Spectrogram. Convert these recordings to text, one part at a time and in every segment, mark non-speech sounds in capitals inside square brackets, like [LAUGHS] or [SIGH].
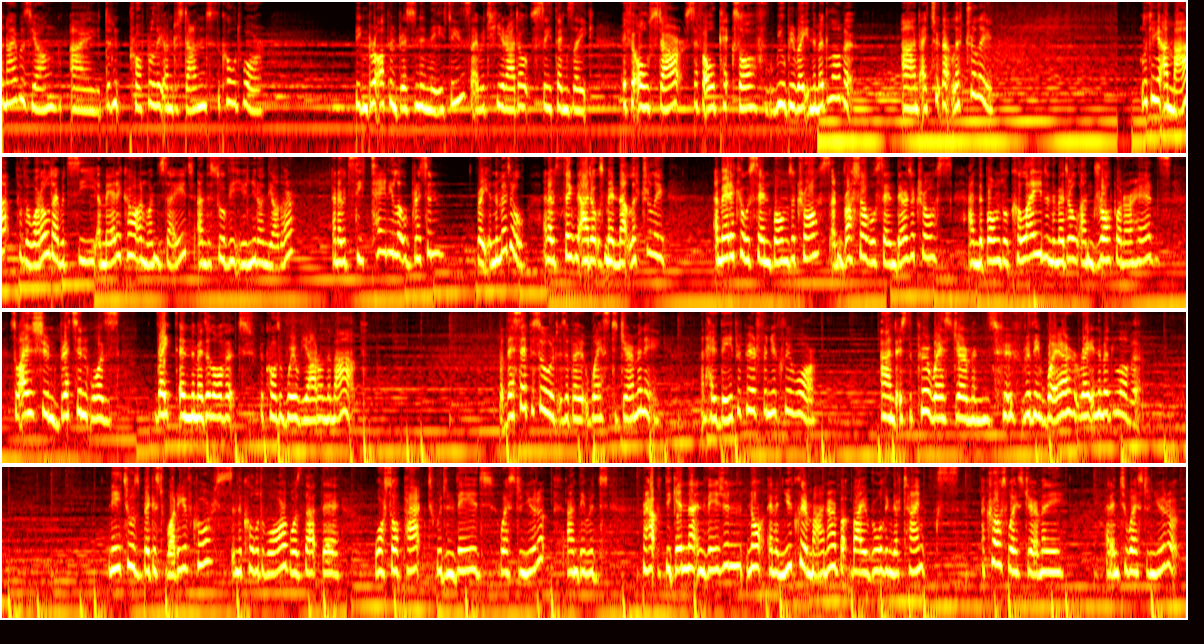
When I was young, I didn't properly understand the Cold War. Being brought up in Britain in the 80s, I would hear adults say things like, if it all starts, if it all kicks off, we'll be right in the middle of it. And I took that literally. Looking at a map of the world, I would see America on one side and the Soviet Union on the other, and I would see tiny little Britain right in the middle, and I would think the adults meant that literally. America will send bombs across, and Russia will send theirs across, and the bombs will collide in the middle and drop on our heads. So I assumed Britain was right in the middle of it because of where we are on the map. But this episode is about West Germany and how they prepared for nuclear war. And it's the poor West Germans [LAUGHS] who really were right in the middle of it. NATO's biggest worry, of course, in the Cold War was that the Warsaw Pact would invade Western Europe and they would perhaps begin that invasion not in a nuclear manner but by rolling their tanks across West Germany and into Western Europe.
